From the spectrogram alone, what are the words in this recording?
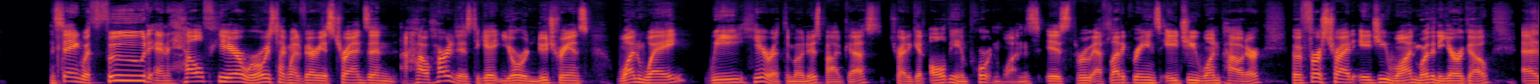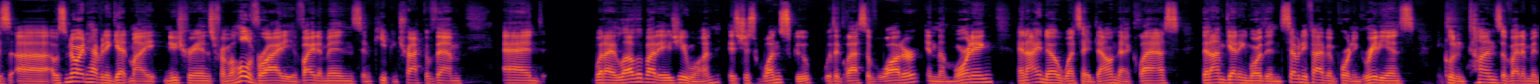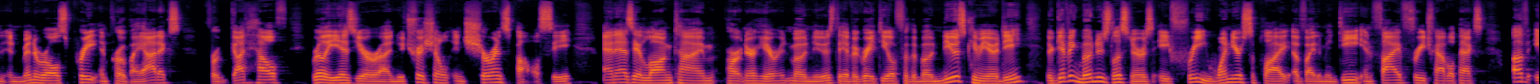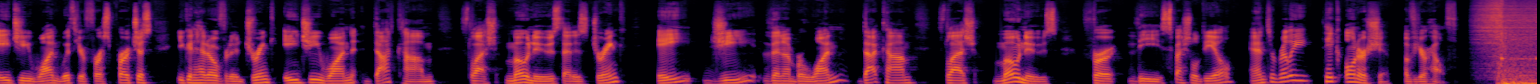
And staying with food and health here, we're always talking about various trends and how hard it is to get your nutrients. One way we here at the Mo News Podcast try to get all the important ones is through Athletic Greens AG1 powder. I first tried AG1 more than a year ago as uh, I was annoyed having to get my nutrients from a whole variety of vitamins and keeping track of them. And what I love about AG1 is just one scoop with a glass of water in the morning. And I know once I down that glass that I'm getting more than 75 important ingredients, including tons of vitamin and minerals, pre and probiotics for gut health. Really is your uh, nutritional insurance policy. And as a longtime partner here at Mo News, they have a great deal for the Mo News community. They're giving Mo News listeners a free one year supply of vitamin D and five free travel packs of AG1 with your first purchase. You can head over to drinkag1.com slash monews. That is drink ag the number one dot com slash monews for the special deal and to really take ownership of your health.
